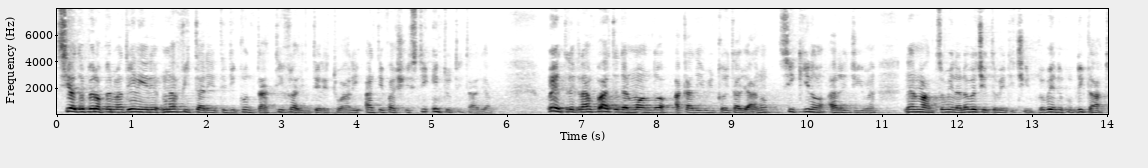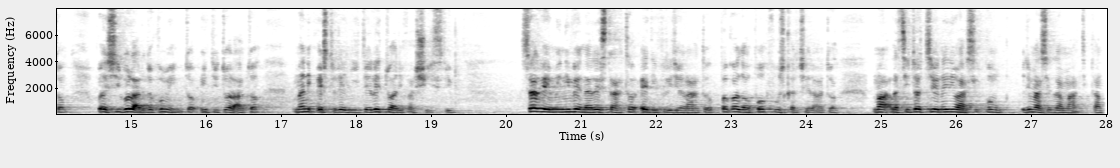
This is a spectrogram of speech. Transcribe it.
Si adoperò per mantenere una fitta rete di contatti fra gli intellettuali antifascisti in tutta Italia, mentre gran parte del mondo accademico italiano si chinò al regime. Nel marzo 1925 venne pubblicato quel singolare documento intitolato Manifesto degli intellettuali fascisti. Salvemini venne arrestato ed imprigionato, poco dopo fu scarcerato ma la situazione rimase, rimase drammatica,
